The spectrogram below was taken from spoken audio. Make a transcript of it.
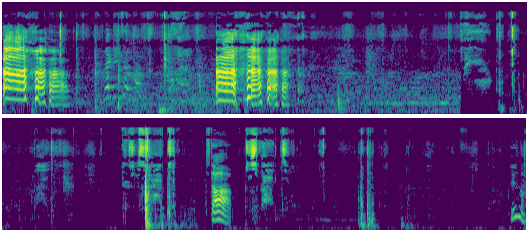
Ah. Ah. Stop. He's not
